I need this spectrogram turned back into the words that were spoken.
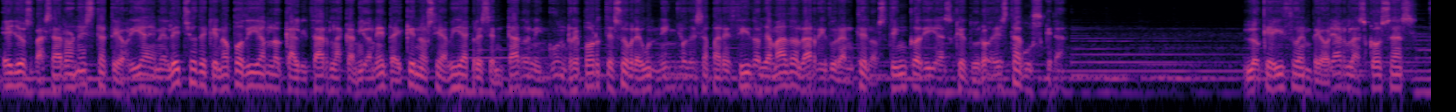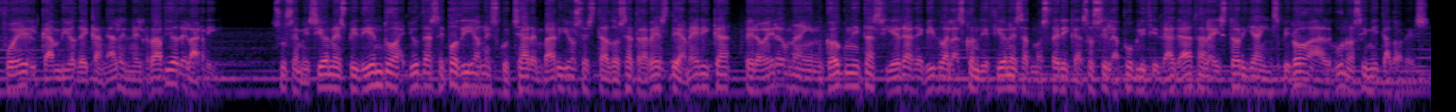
Ellos basaron esta teoría en el hecho de que no podían localizar la camioneta y que no se había presentado ningún reporte sobre un niño desaparecido llamado Larry durante los cinco días que duró esta búsqueda. Lo que hizo empeorar las cosas, fue el cambio de canal en el radio de Larry. Sus emisiones pidiendo ayuda se podían escuchar en varios estados a través de América, pero era una incógnita si era debido a las condiciones atmosféricas o si la publicidad a la historia inspiró a algunos imitadores.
